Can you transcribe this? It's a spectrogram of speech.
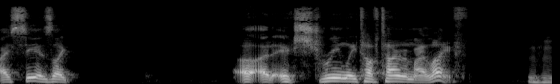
I see is like a, an extremely tough time in my life. Mm-hmm.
